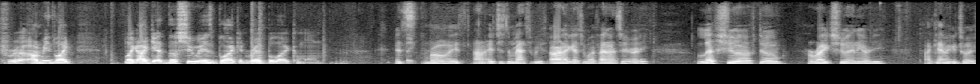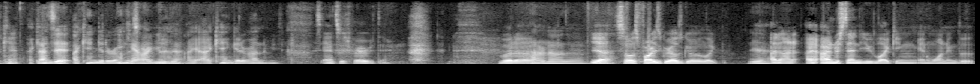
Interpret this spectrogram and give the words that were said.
For real? I mean, like, like I get the shoe is black and red, but like, come on. It's bro, it's I don't, it's just a masterpiece." All right, I got you. My final answer. Ready? Left shoe MF Doom, right shoe NERD. I can't make a choice. I can't. I can't That's get, it. I can't get around You this. can't guy, argue with that. I I can't get around him. This answers for everything. But I uh, don't know though. yeah. So as far as grails go, like, Yeah. and I I I understand you liking and wanting the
